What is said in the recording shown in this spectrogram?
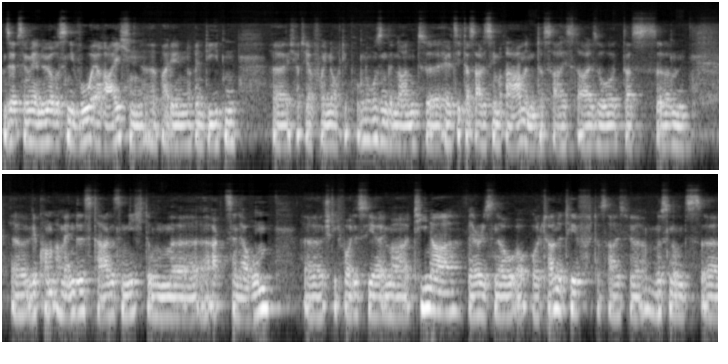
Und selbst wenn wir ein höheres Niveau erreichen äh, bei den Renditen, äh, ich hatte ja vorhin auch die Prognosen genannt, äh, hält sich das alles im Rahmen. Das heißt also, dass ähm, wir kommen am Ende des Tages nicht um Aktien herum. Stichwort ist hier immer TINA, There is no alternative. Das heißt, wir müssen uns äh,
